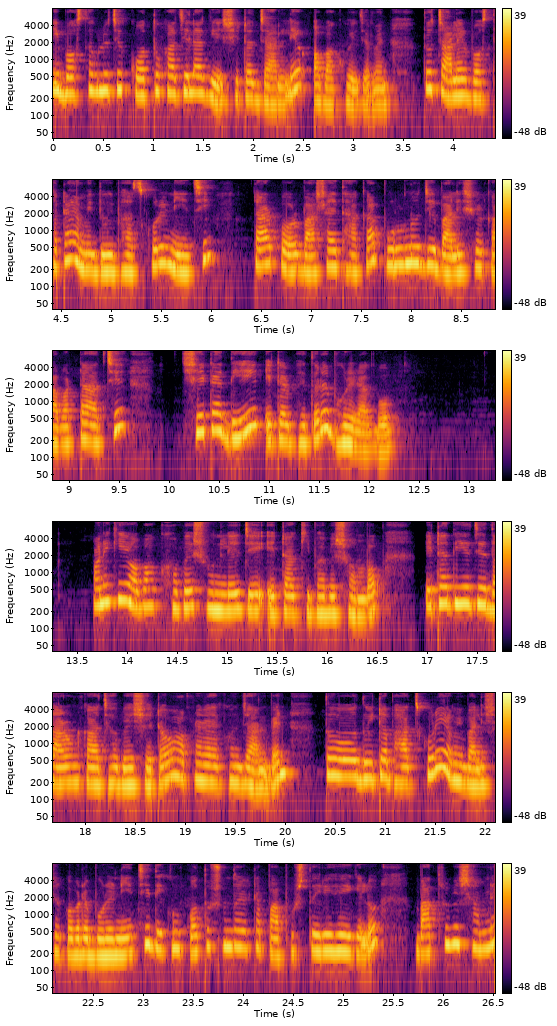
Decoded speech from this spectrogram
এই বস্তাগুলো যে কত কাজে লাগে সেটা জানলে অবাক হয়ে যাবেন। তো চালের বস্তাটা আমি দুই ভাঁজ করে নিয়েছি। তারপর বাসায় থাকা পুরনো যে বালিশের কাবারটা আছে, সেটা দিয়ে এটার ভেতরে ভরে রাখব। অনেকেই অবাক হবে শুনলে যে এটা কীভাবে সম্ভব? এটা দিয়ে যে দারুণ কাজ হবে সেটাও আপনারা এখন জানবেন। তো দুইটা ভাজ করে আমি বালিশের কভারে ভরে নিয়েছি। দেখুন কত সুন্দর একটা পাপুস তৈরি হয়ে গেল। বাথরুমের সামনে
